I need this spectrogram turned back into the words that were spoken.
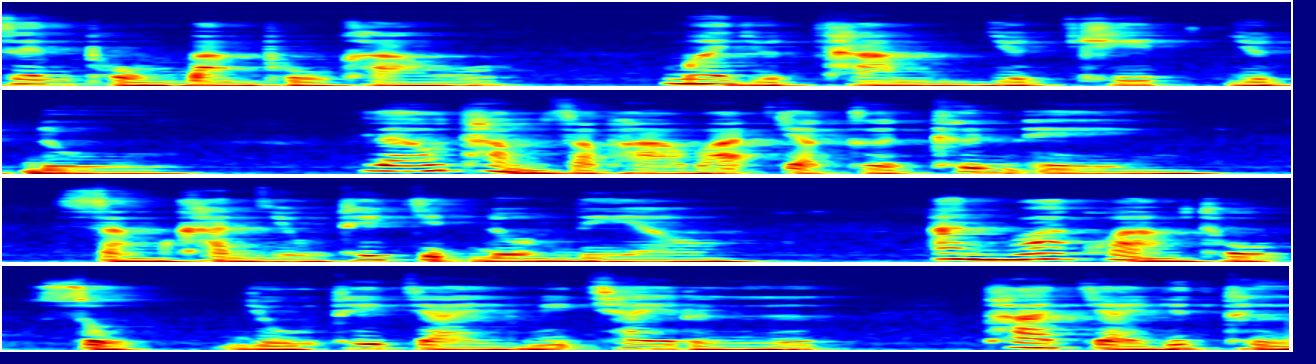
เส้นผมบางภูเขา เมื่อหยุดทำหยุดคิด หยุดดู แล้วธรรมสภาวะจะเกิดขึ้นเองสำคัญอยู่ที่จิตดวงเดียว อันว่าความทุกข์สุขอยู่ที่ใจมิใช่หรือ ถ้าใจยึดถือ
